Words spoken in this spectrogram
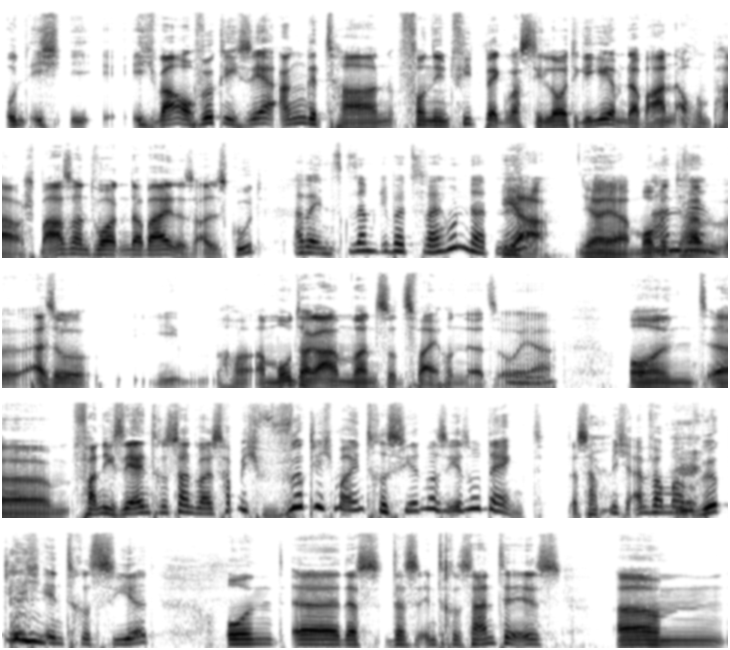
und ich, ich, war auch wirklich sehr angetan von dem Feedback, was die Leute gegeben haben. Da waren auch ein paar Spaßantworten dabei, das ist alles gut. Aber insgesamt über 200, ne? Ja, ja, ja. Momentan, Wahnsinn. also am Montagabend waren es so 200, so Mhm. ja. Und ähm, fand ich sehr interessant, weil es hat mich wirklich mal interessiert, was ihr so denkt. Das hat mich einfach mal wirklich interessiert. Und äh, das, das Interessante ist, ähm,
